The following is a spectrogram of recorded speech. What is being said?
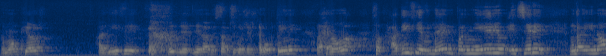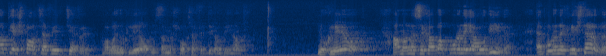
Domthon kjo është hadithi dijetarët islam siç është Ebu Butejni rahimahullah thot hadithi vlen për njeriun i cili nga inati e shpall qafir tjetrin. Vallai nuk lejohet në islam me shpall qafir dikon për inat. Nuk lejohet. Ama nëse ka bë punën e jahudive, e punën e krishterëve,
